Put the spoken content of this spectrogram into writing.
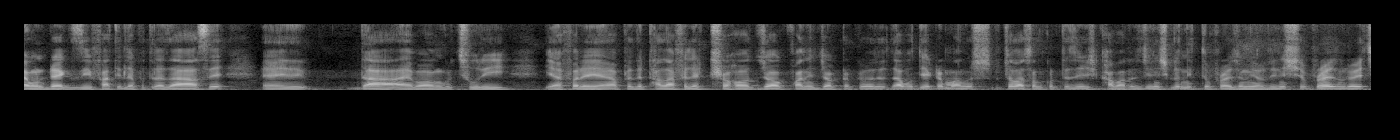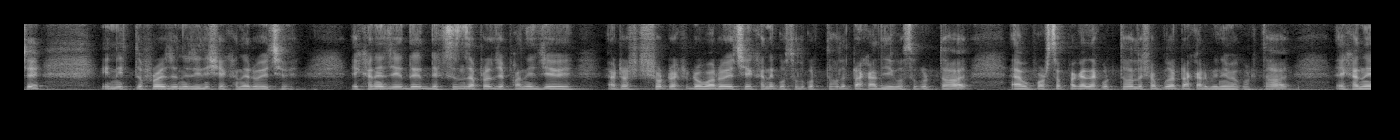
এবং ডেকজি ফাতিলা ফুতিলা যা আছে দা এবং ছুরি, এরপরে আপনাদের থালা, ফেলেট সহ জগ, পানির জগ যাবতীয় একটা মানুষ চলাচল করতে যে খাবারের জিনিসগুলো নিত্য প্রয়োজনীয় জিনিসের প্রয়োজন রয়েছে এই নিত্য প্রয়োজনীয় জিনিস এখানে রয়েছে। এখানে যে দেখছেন যে আপনার যে পানির যে একটা ছোট একটা ডোবা রয়েছে, এখানে গোসল করতে হলে টাকা দিয়ে গোসল করতে হয় এবং প্রস্তাব পাকাজা করতে হলে সবগুলো টাকার বিনিময় করতে হয়। এখানে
